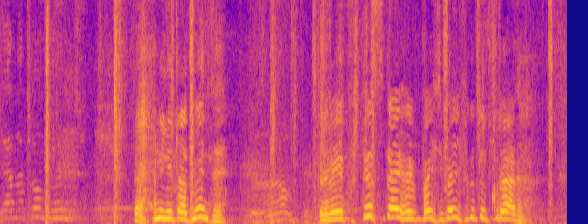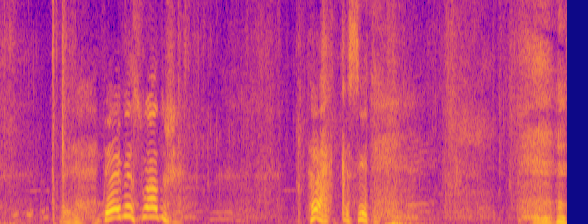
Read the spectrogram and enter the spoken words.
Já não estão doentes. Ninguém está doente? Não, Também vai, vai, vai e fica tudo curado. Até abençoados. Ah, cacete. é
